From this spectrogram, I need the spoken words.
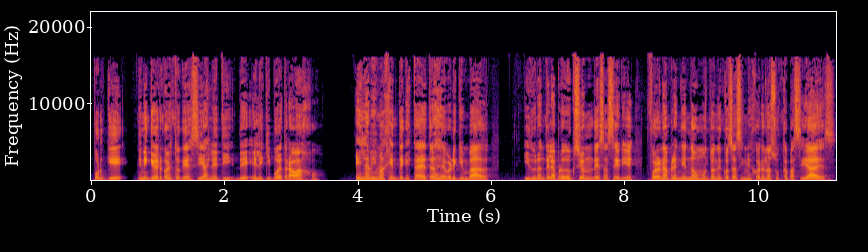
porque tiene que ver con esto que decías, Leti, del equipo de trabajo. Es la misma gente que está detrás de Breaking Bad. Y durante la producción de esa serie fueron aprendiendo un montón de cosas y mejorando sus capacidades.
